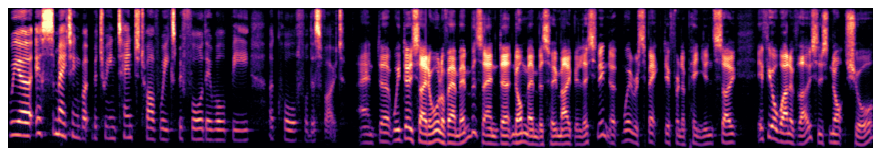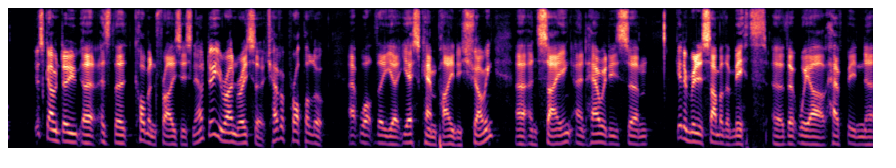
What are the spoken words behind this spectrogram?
We are estimating but between 10 to 12 weeks before there will be a call for this vote. And uh, we do say to all of our members and uh, non members who may be listening that we respect different opinions. So if you're one of those who's not sure, just go and do, uh, as the common phrase is now, do your own research. Have a proper look at what the uh, Yes campaign is showing uh, and saying and how it is um, getting rid of some of the myths uh, that we are have been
